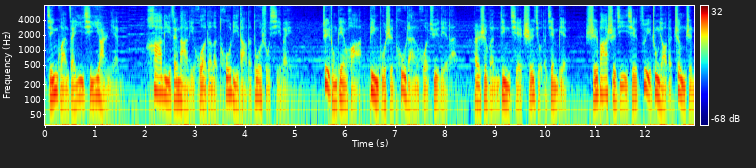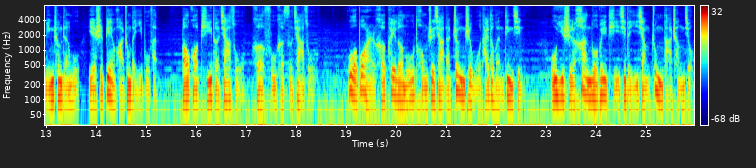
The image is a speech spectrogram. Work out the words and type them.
尽管在1712年，哈利在那里获得了托利党的多数席位，这种变化并不是突然或剧烈的，而是稳定且持久的渐变。18世纪一些最重要的政治名称人物也是变化中的一部分，包括皮特家族和福克斯家族。沃波尔和佩勒姆统治下的政治舞台的稳定性。无疑是汉诺威体系的一项重大成就，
